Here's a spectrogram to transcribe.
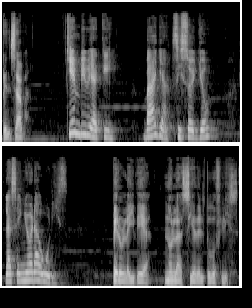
Pensaba, ¿Quién vive aquí? Vaya, si soy yo, la señora Uris. Pero la idea no la hacía del todo feliz.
